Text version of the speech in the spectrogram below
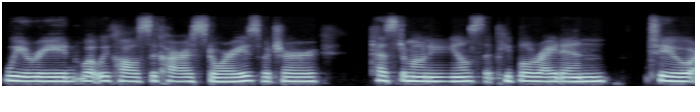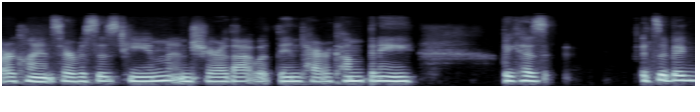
we read what we call Sakara stories, which are testimonials that people write in to our client services team and share that with the entire company because it's a big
